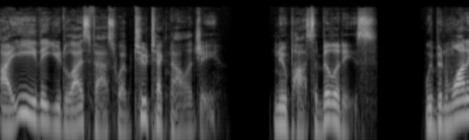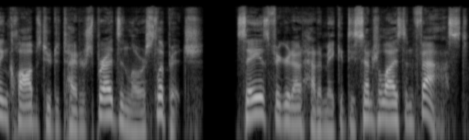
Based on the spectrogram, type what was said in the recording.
i.e., they utilize fast Web 2 technology. New possibilities. We've been wanting CLOBs due to tighter spreads and lower slippage. Sei has figured out how to make it decentralized and fast.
